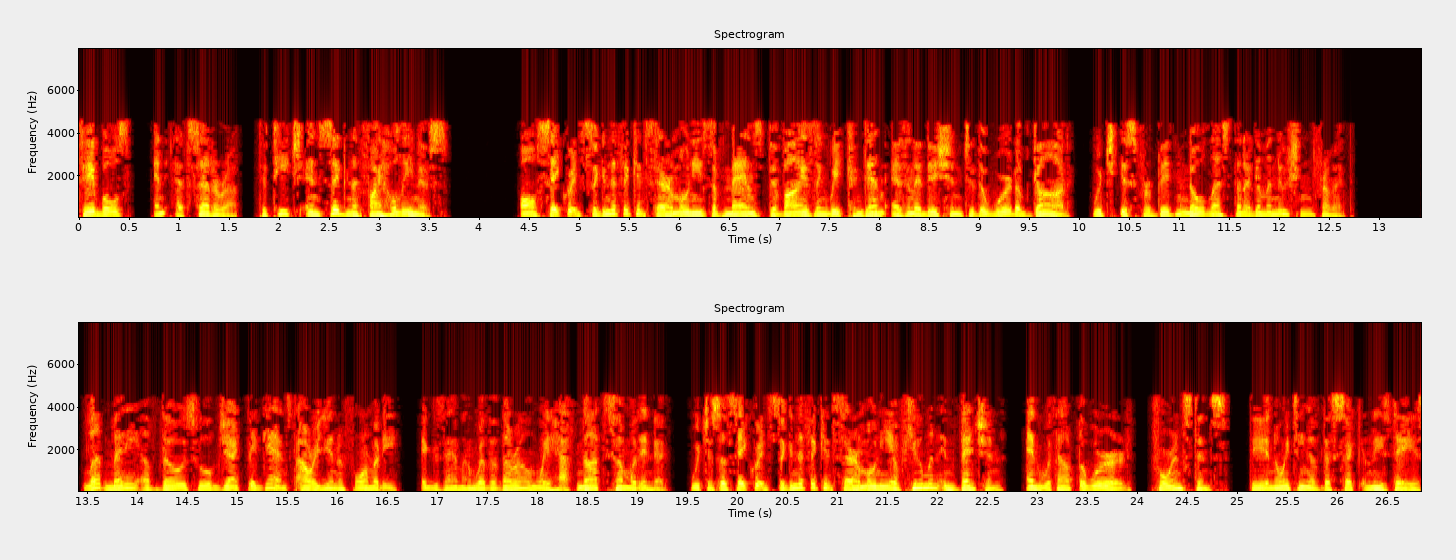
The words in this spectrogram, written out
tables, and etc., to teach and signify holiness. All sacred significant ceremonies of man's devising we condemn as an addition to the Word of God, which is forbidden no less than a diminution from it. Let many of those who object against our uniformity, examine whether their own way hath not somewhat in it, which is a sacred significant ceremony of human invention, and without the word, for instance, the anointing of the sick in these days,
